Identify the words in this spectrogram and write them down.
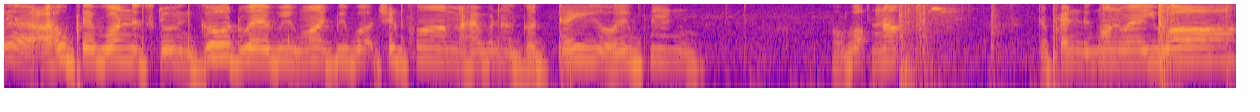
Yeah, I hope everyone is doing good wherever you might be watching from, having a good day or evening or whatnot, depending on where you are.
